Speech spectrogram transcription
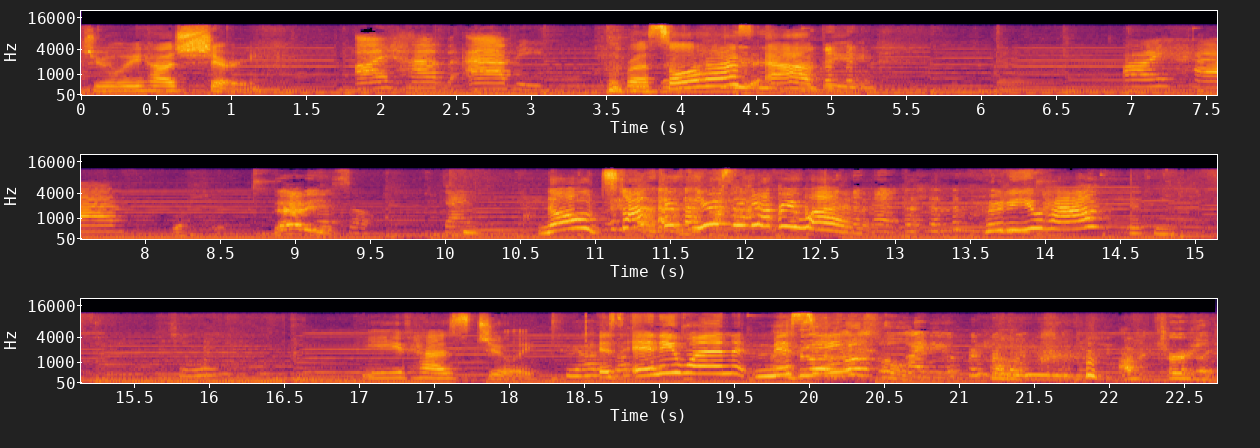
Julie has Sherry. I have Abby. Russell has Abby. I have. Daddy. Daddy. No, stop confusing everyone. Who do you have? Eve has Julie. Is anyone missing? I do. I'm turtling.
